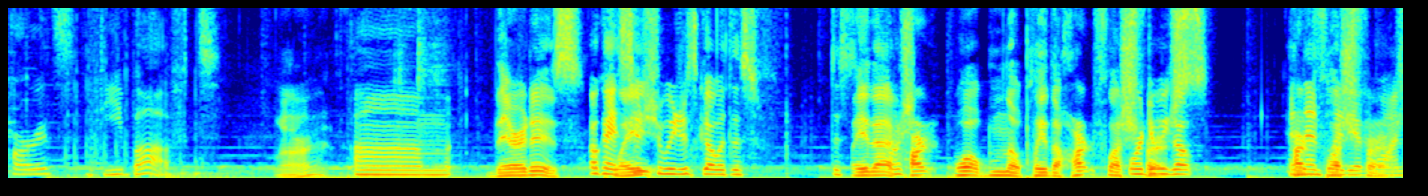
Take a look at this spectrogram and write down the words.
cards debuffed. All right. Um. There it is. Okay, play, so should we just go with this? This play or that sh- heart? Well, no, play the heart flush Or do we go- first. and heart then play flush the other one?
